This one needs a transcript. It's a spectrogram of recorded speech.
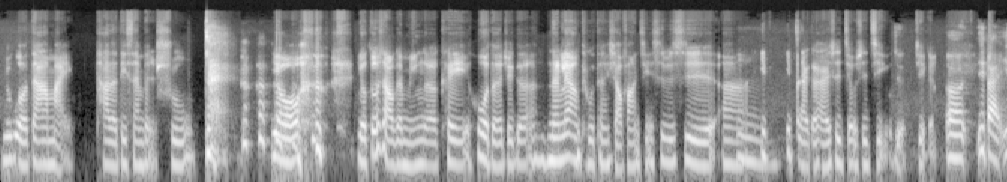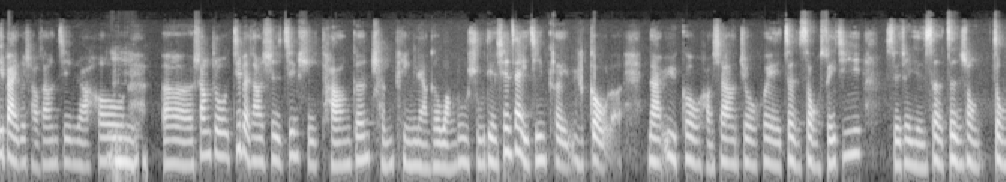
如果大家买他的第三本书。有 有多少个名额可以获得这个能量图腾小方巾？是不是呃一一百个还是九十几个？这个呃一百一百个小方巾，然后、嗯、呃商周基本上是金石堂跟诚品两个网络书店现在已经可以预购了。那预购好像就会赠送随机。随着颜色赠送赠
